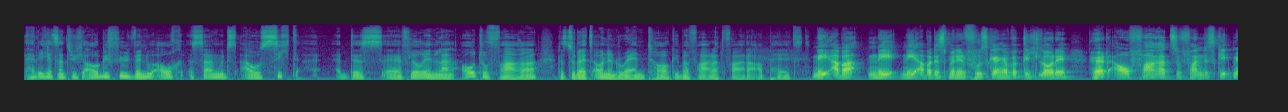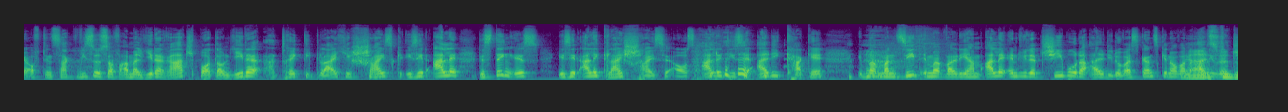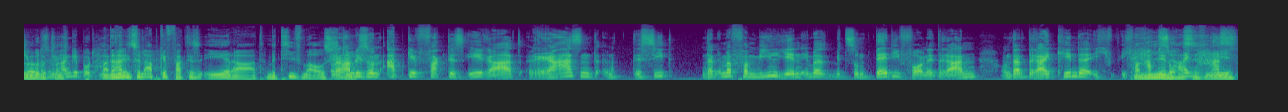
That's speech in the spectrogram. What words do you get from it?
hätte ich jetzt natürlich auch gefühlt, wenn du auch sagen würdest, aus Sicht des äh, Florian Lang Autofahrer, dass du da jetzt auch einen Rant-Talk über Fahrradfahrer abhältst. Nee, aber nee, nee, aber das mit den Fußgängern wirklich, Leute, hört auf, Fahrrad zu fahren. Das geht mir auf den Sack. Wieso ist auf einmal jeder Radsportler und jeder trägt die gleiche Scheiß. Ihr seht alle, das Ding ist, ihr seht alle gleich scheiße aus. Alle diese Aldi-Kacke. Immer- Man sieht immer, weil die haben alle entweder Chibo oder Aldi. Du weißt ganz genau, wann Aldi oder Chibo das im Angebot Und dann haben die so ein abgefucktes E-Rad mit tiefem Und Ausstieg. dann haben die so ein abgefucktes E-Rad, rasend, und es sieht und dann immer Familien, immer mit so einem Daddy vorne dran und dann drei Kinder. Ich, ich hab Familien so hasse einen ich Hass. eh.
